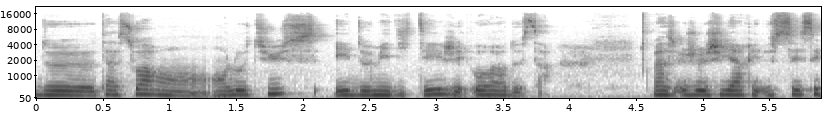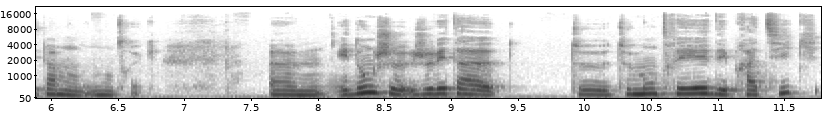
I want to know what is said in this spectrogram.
de t'asseoir en, lotus et de méditer, j'ai horreur de ça arrive, c'est pas mon, truc. Euh, et donc, je, vais te, montrer des pratiques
